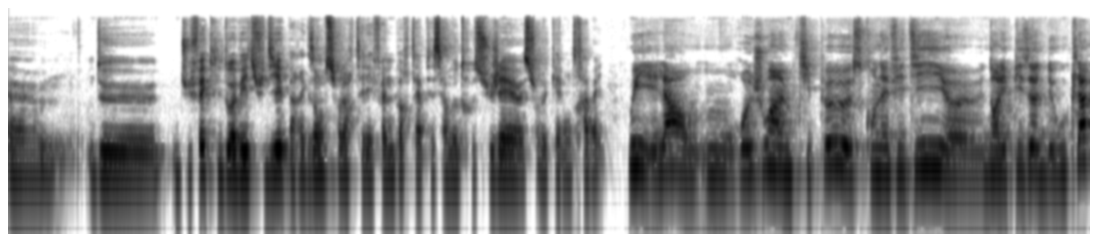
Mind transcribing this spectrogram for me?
de, du fait qu'ils doivent étudier, par exemple, sur leur téléphone portable. Ça, c'est un autre sujet euh, sur lequel on travaille. Oui, et là, on, rejoint un petit peu ce qu'on avait dit euh, dans l'épisode de WooClap.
